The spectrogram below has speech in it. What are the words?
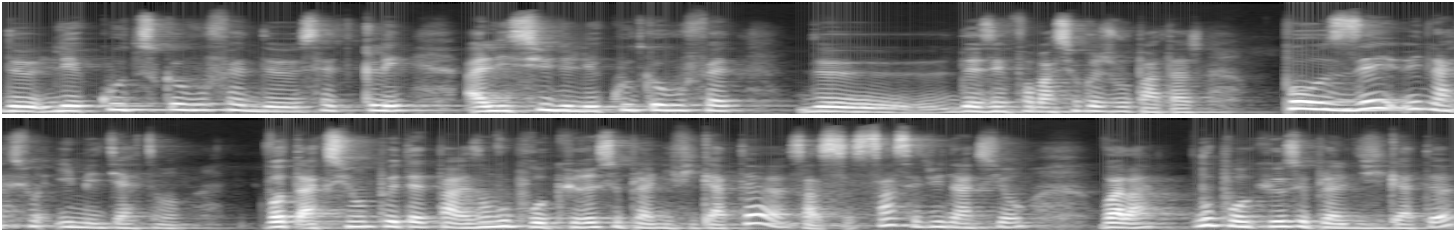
de l'écoute que vous faites de cette clé, à l'issue de l'écoute que vous faites de, des informations que je vous partage? Posez une action immédiatement. Votre action peut être, par exemple, vous procurer ce planificateur. Ça, ça, c'est une action. Voilà, vous procurez ce planificateur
